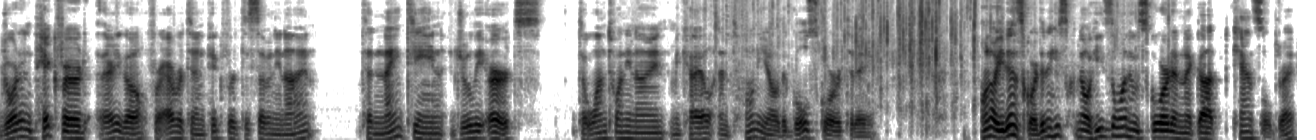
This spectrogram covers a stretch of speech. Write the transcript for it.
Jordan Pickford, there you go, for Everton. Pickford to 79. To 19, Julie Ertz. To 129, Michail Antonio, the goal scorer today. Oh, no, he didn't score, didn't he? No, he's the one who scored and it got canceled, right?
